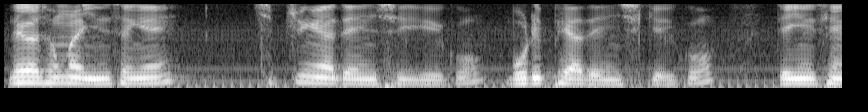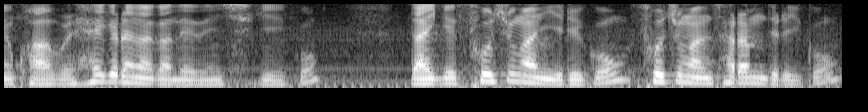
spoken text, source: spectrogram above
내가 정말 인생에 집중해야 되는 시기이고 몰입해야 되는 시기이고 내 인생의 과업을 해결해 나가야 되는 시기이고 나에게 소중한 일이고 소중한 사람들이고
